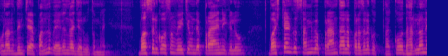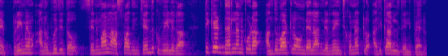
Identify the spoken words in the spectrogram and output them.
పునరుద్ధరించే పనులు వేగంగా జరుగుతున్నాయి. బస్సుల కోసం వేచి ఉండే ప్రయాణికులు బస్టాండ్కు సమీప ప్రాంతాల ప్రజలకు తక్కువ ధరలోనే ప్రీమియం అనుభూతితో సినిమాలను ఆస్వాదించేందుకు వీలుగా టికెట్ ధరలను కూడా అందుబాటులో ఉండేలా నిర్ణయించుకున్నట్లు అధికారులు తెలిపారు.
